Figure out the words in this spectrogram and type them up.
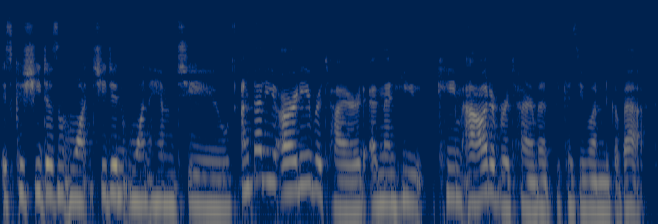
It's because she doesn't want, she didn't want him to. I thought he already retired, and then he came out of retirement because he wanted to go back,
